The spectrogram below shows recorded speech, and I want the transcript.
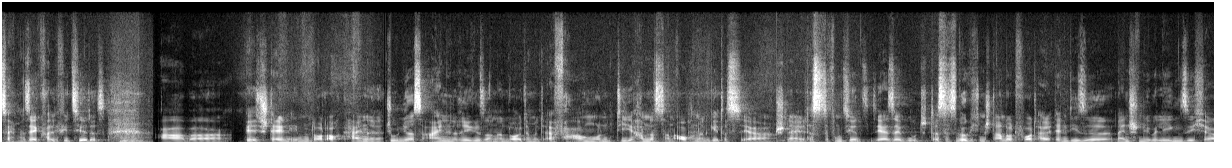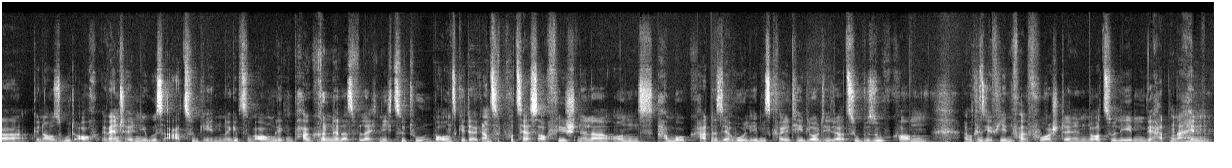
sag ich mal, sehr qualifiziert ist. Mhm. Aber wir stellen eben dort auch keine Juniors ein in der Regel, sondern Leute mit Erfahrung und die haben das dann auch und dann geht das sehr schnell. Das funktioniert sehr, sehr gut. Das ist wirklich ein Standortvorteil, denn diese Menschen überlegen sich ja genauso gut auch eventuell in die USA zu gehen. Da gibt es im Augenblick ein paar Gründe, das vielleicht nicht zu tun. Bei uns geht der ganze Prozess auch viel schneller und Hamburg hat eine sehr hohe Lebensqualität. Leute, die da zu Besuch kommen, können sich auf jeden Fall vorstellen, dort zu leben. Wir hatten einen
